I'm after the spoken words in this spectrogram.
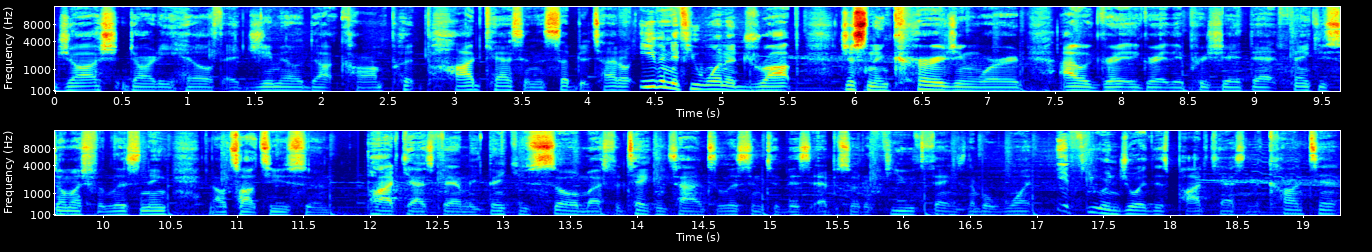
josh darty health at gmail.com. Put podcast in the subject title. Even if you want to drop just an encouraging word, I would greatly, greatly appreciate that. Thank you so much for listening, and I'll talk to you soon podcast family, thank you so much for taking time to listen to this episode. A few things. Number one, if you enjoyed this podcast and the content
